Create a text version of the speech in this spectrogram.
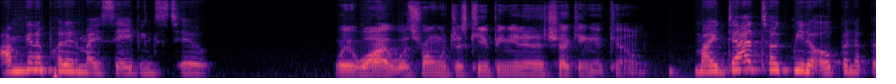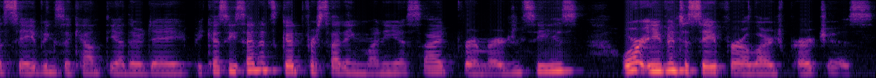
I'm gonna put in my savings too. Wait, why? What's wrong with just keeping it in a checking account? My dad took me to open up a savings account the other day because he said it's good for setting money aside for emergencies or even to save for a large purchase.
